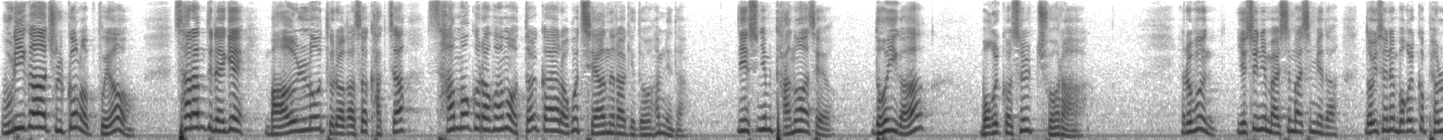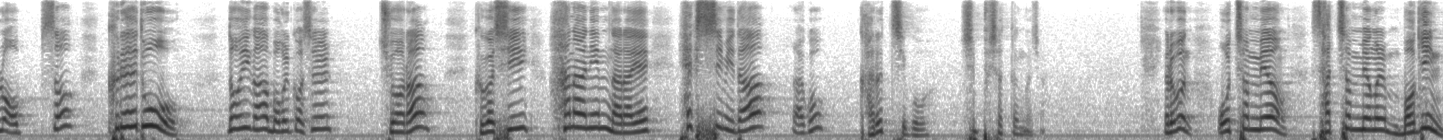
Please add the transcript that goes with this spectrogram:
우리가 줄 건 없고요. 사람들에게 마을로 들어가서 각자 사 먹으라고 하면 어떨까요? 라고 제안을 하기도 합니다. 예수님 단호하세요. 너희가 먹을 것을 주어라. 여러분, 예수님 말씀하십니다. 너희 손에 먹을 것 별로 없어? 그래도 너희가 먹을 것을 주어라. 그것이 하나님 나라의 핵심이다. 라고 가르치고 싶으셨던 거죠. 여러분, 5천 명, 4천 명을 먹인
